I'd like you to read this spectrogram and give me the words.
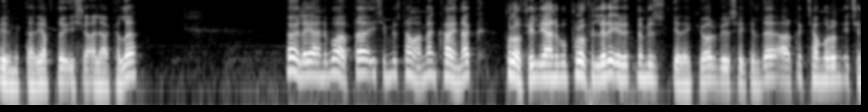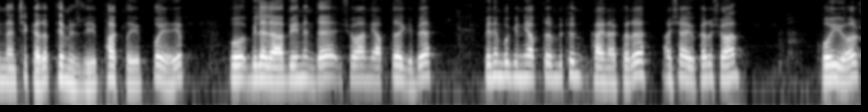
bir miktar yaptığı işle alakalı. Öyle yani bu hafta işimiz tamamen kaynak, profil. Yani bu profilleri eritmemiz gerekiyor bir şekilde. Artık çamurun içinden çıkarıp temizleyip, paklayıp, boyayıp bu Bilal abinin de şu an yaptığı gibi benim bugün yaptığım bütün kaynakları aşağı yukarı şu an boyuyor.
